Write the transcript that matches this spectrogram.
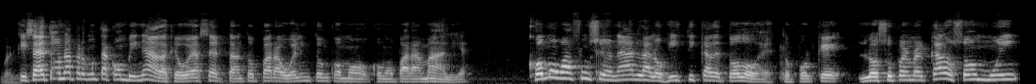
Bueno. Quizás esta es una pregunta combinada que voy a hacer tanto para Wellington como, como para Amalia. ¿Cómo va a funcionar la logística de todo esto? Porque los supermercados son muy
